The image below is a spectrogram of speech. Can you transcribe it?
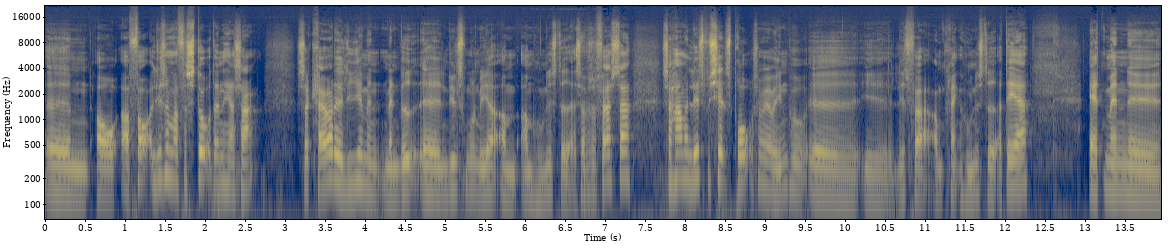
Øhm, og, og for ligesom at forstå den her sang, så kræver det lige, at man, man ved øh, en lille smule mere om, om hundested. Altså for først så, så har man et lidt specielt sprog, som jeg var inde på øh, i, lidt før, omkring hundested. Og det er, at man... Øh,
